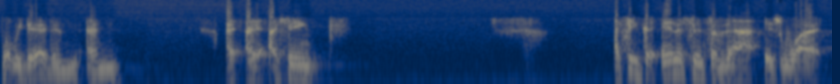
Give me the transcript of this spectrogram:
what we did. And and I, I, I think I think the innocence of that is what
